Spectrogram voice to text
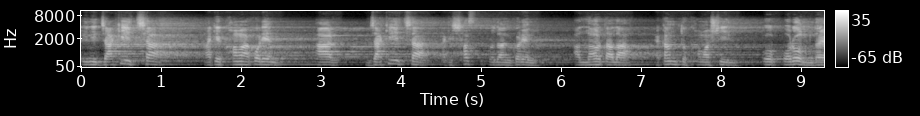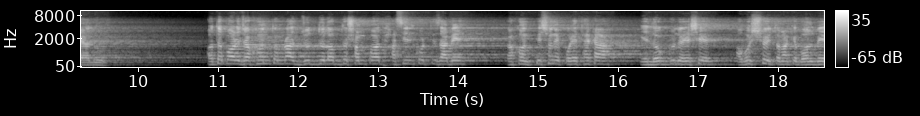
তিনি যাকে ইচ্ছা তাকে ক্ষমা করেন আর যাকে ইচ্ছা তাকে শাস্তি প্রদান করেন। আল্লাহ তালা একান্ত ক্ষমাশীল ও পরম দয়ালু। অতপর যখন তোমরা যুদ্ধলব্ধ সম্পদ হাসিল করতে যাবে, তখন পেছনে পড়ে থাকা এই লোকগুলো এসে অবশ্যই তোমাকে বলবে,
